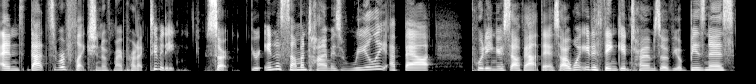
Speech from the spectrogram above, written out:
And that's a reflection of my productivity. So, your inner summertime is really about putting yourself out there. So I want you to think in terms of your business,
